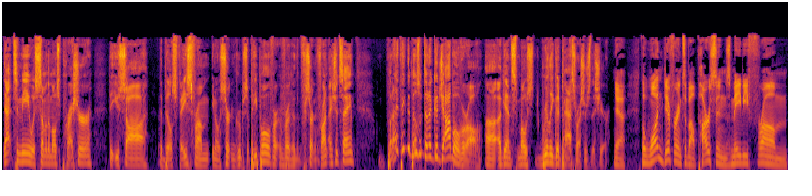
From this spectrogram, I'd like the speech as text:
That to me was some of the most pressure that you saw the Bills face from, you know, certain groups of people for, for, mm-hmm. for certain front, I should say. But I think the Bills have done a good job overall uh, against most really good pass rushers this year. Yeah. The one difference about Parsons, maybe from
